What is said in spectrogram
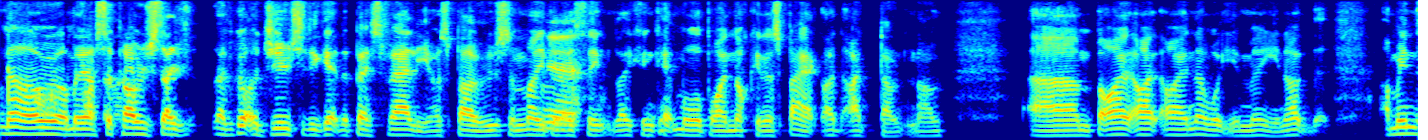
no, I mean, I, suppose they've they've got a duty to get the best value, I suppose, and maybe yeah. they think they can get more by knocking us back. I, I don't know, um, but I, I, I know what you mean. I, I mean,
